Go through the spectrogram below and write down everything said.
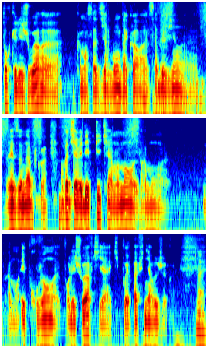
pour que les joueurs commencent à dire bon d'accord ça devient raisonnable quoi en fait il y avait des pics à un moment vraiment vraiment éprouvant euh, pour les joueurs qui ne euh, pouvaient pas finir le jeu. Quoi. Ouais.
